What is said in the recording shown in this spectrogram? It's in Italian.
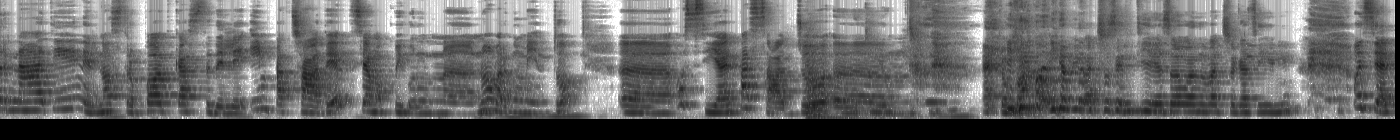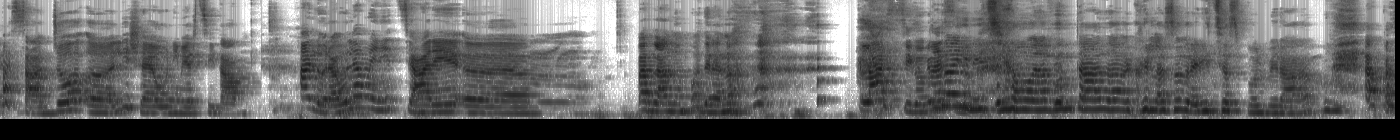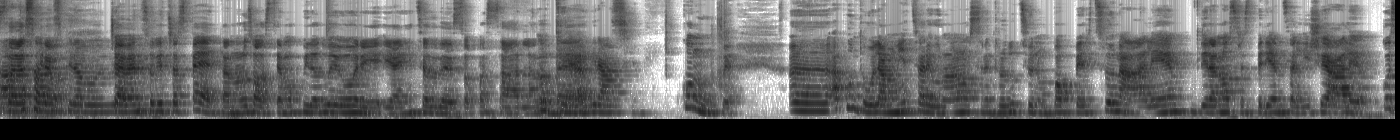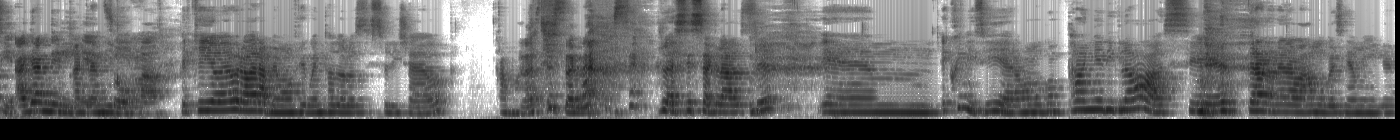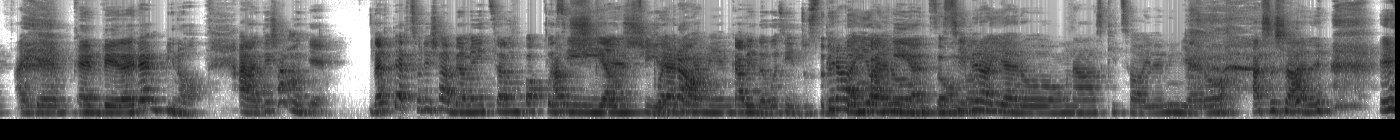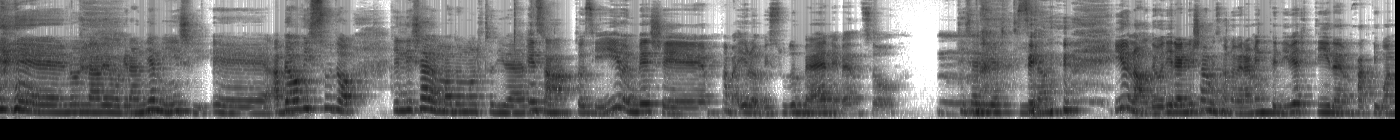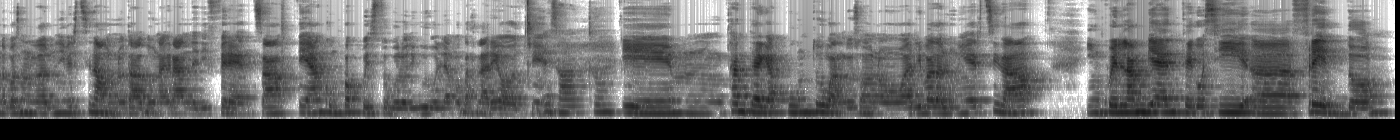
bentornati nel nostro podcast delle impacciate. Siamo qui con un nuovo argomento, eh, ossia il passaggio. Eh, ecco. Io, io, mi faccio sentire solo quando faccio casini. Ossia il passaggio eh, liceo-università. Allora, volevamo iniziare ehm, parlando un po' della nostra. Classico, classico. Noi iniziamo la puntata, quella sopra inizia a spolverare. A passare a l'aspirapolvere. Cioè, penso che ci aspetta, non lo so, stiamo qui da due ore e ha iniziato adesso a passarla. Vabbè. Ok, grazie. Comunque, eh, appunto volevamo iniziare con una nostra introduzione un po' personale della nostra esperienza liceale, così a grandi linee, a grandi insomma. Linee. Perché io e Aurora abbiamo frequentato lo stesso liceo. Ah, la stessa classe. la stessa classe. E, ehm, e, quindi sì, eravamo compagne di classe, però non eravamo così amiche ai tempi. È vero, ai tempi no. Allora, diciamo che dal terzo liceo abbiamo iniziato un po' così a uscire, a uscire però capito così, giusto per però compagnia, ero, insomma. Sì, però io ero una schizoide, quindi ero asociale e non avevo grandi amici e abbiamo vissuto il liceo in modo molto diverso. Esatto, sì. Io invece, vabbè, io l'ho vissuto bene, penso ti sei divertita? sì. Io no, devo dire, al liceo mi sono veramente divertita, infatti quando poi sono andata all'università ho notato una grande differenza e anche un po' questo quello di cui vogliamo parlare oggi. Esatto. E tant'è che appunto quando sono arrivata all'università, in quell'ambiente così uh, freddo,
